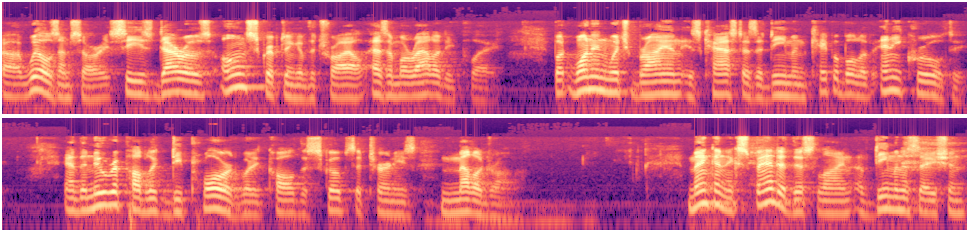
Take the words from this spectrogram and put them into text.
uh, Wills, I'm sorry, sees Darrow's own scripting of the trial as a morality play, but one in which Bryan is cast as a demon capable of any cruelty and the New Republic deplored what it called the Scopes attorney's melodrama. Mencken expanded this line of demonization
